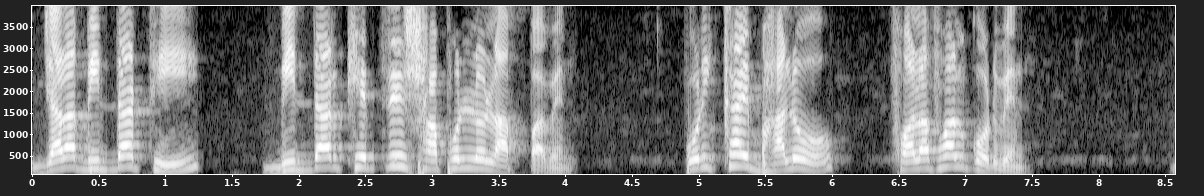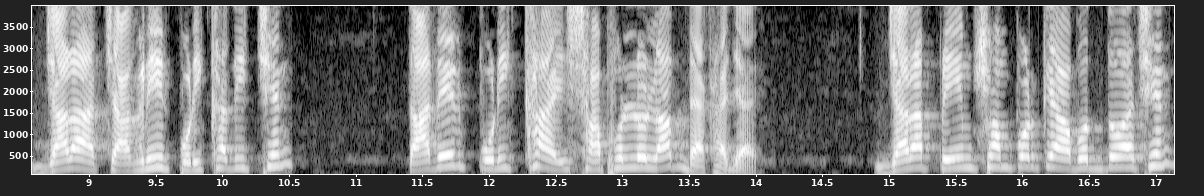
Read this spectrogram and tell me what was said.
যারা বিদ্যার্থী, বিদ্যার ক্ষেত্রে সাফল্য লাভ পাবেন। পরীক্ষায় ভালো ফলাফল করবেন। যারা চাকরির পরীক্ষা দিচ্ছেন, তাদের পরীক্ষায় সাফল্য লাভ দেখা যায়। যারা প্রেম সম্পর্কে আবদ্ধ আছেন,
